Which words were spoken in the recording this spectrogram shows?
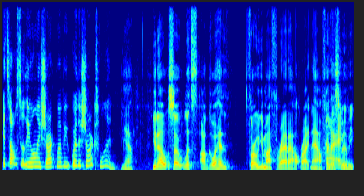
It's also the only shark movie where the sharks won. Yeah. You know, so let's I'll go ahead and throw you my thread out right now for All this right. movie.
